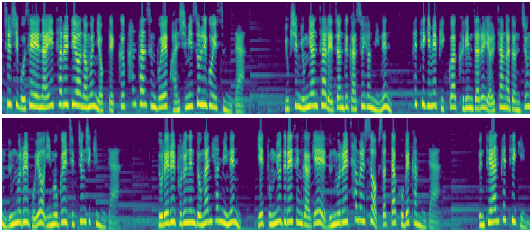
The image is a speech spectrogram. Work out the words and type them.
75세의 나이 차를 뛰어넘은 역대급 한판 승부에 관심이 쏠리고 있습니다. 66년차 레전드 가수 현미는 패티김의 빛과 그림자를 열창하던 중 눈물을 보여 이목을 집중시킵니다. 노래를 부르는 동안 현미는 옛 동료들의 생각에 눈물을 참을 수 없었다 고백합니다. 은퇴한 패티김,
